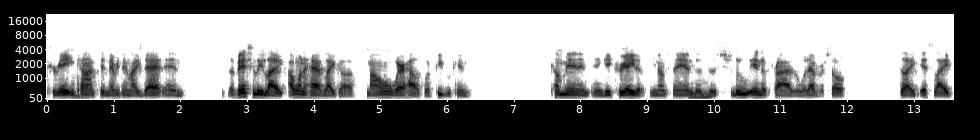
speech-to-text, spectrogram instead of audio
creating content and everything like that. And eventually, like, I want to have like a my own warehouse where people can come in and, and get creative. You know what I'm saying? Mhm. The the Shlu Enterprise or whatever. So like it's like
